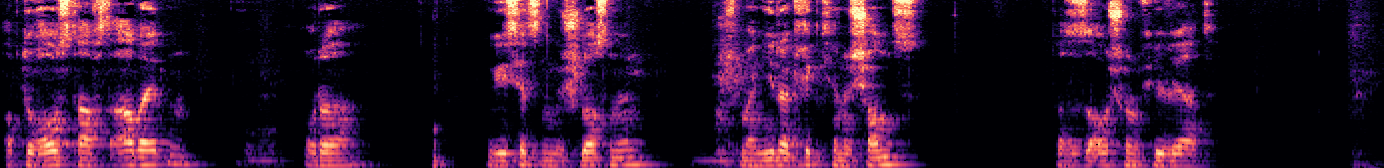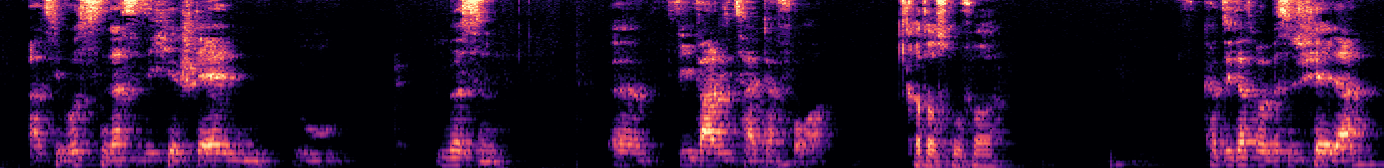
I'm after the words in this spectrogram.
ob du raus darfst arbeiten oder du gehst jetzt in den geschlossenen. Ich meine, jeder kriegt hier eine Chance. Das ist auch schon viel wert. Als sie wussten, dass sie sich hier stellen müssen, äh, wie war die Zeit davor? Katastrophal. Können Sie das mal ein bisschen schildern?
